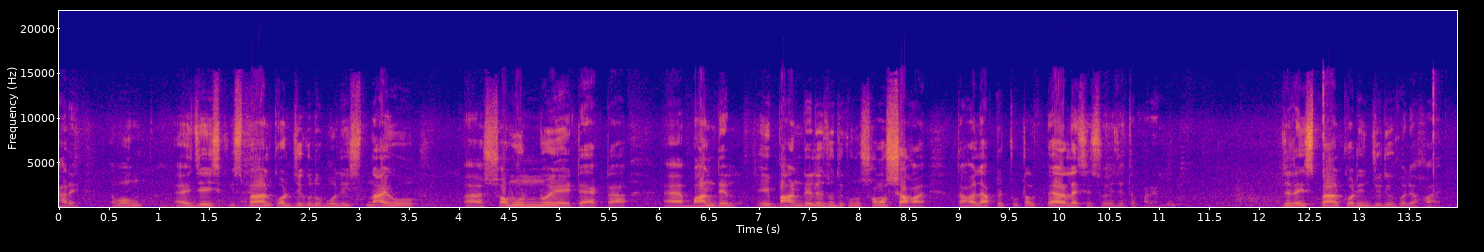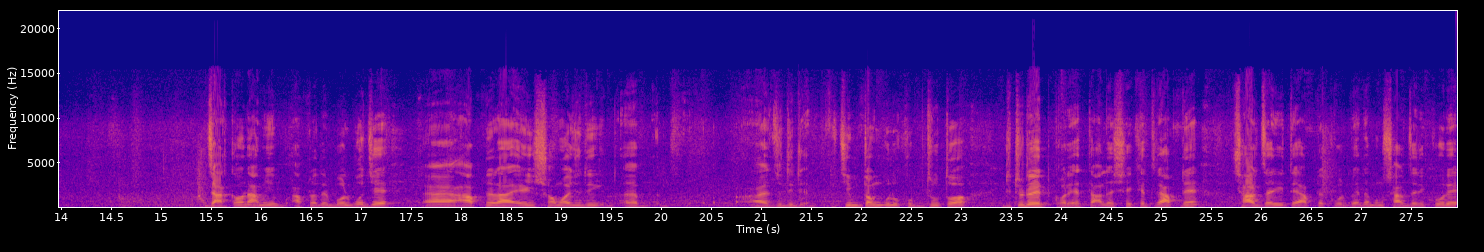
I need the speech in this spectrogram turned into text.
ঘাড়ে, এবং যে স্পাইনাল কর্ড যেগুলো বলি, স্নায়ু সমন্বয়ে এটা একটা বান্ডেল এই বান্ডেলে যদি কোনো সমস্যা হয়, তাহলে আপনি টোটাল প্যারালাইসিস হয়ে যেতে পারেন। যেটা স্পাইনাল কর্ড ইঞ্জুরি হলে হয়। যার কারণে আমি আপনাদের বলব যে আপনারা এই সময় যদি যদি সিমটমগুলো খুব দ্রুত ডিটোরেট করে, তাহলে সেক্ষেত্রে আপনি সার্জারিতে আপনি করবেন এবং সার্জারি করে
